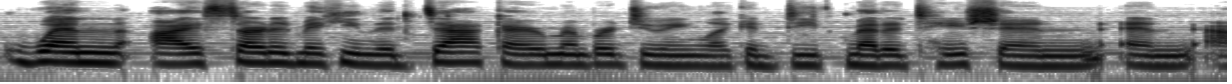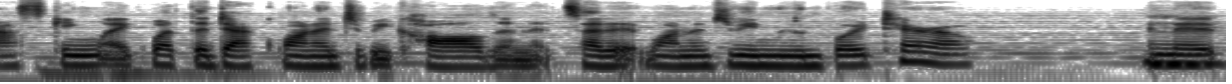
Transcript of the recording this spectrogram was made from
when I started making the deck, I remember doing like a deep meditation and asking like what the deck wanted to be called, and it said it wanted to be Moon Void Tarot, and mm. it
